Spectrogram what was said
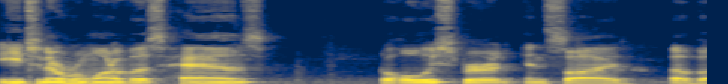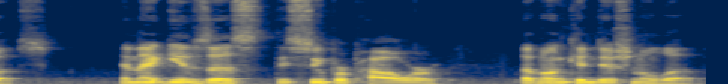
Each and every one of us has the Holy Spirit inside of us. And that gives us the superpower of unconditional love.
